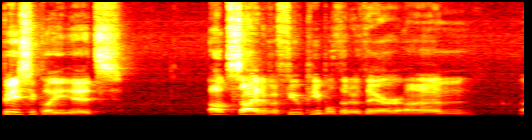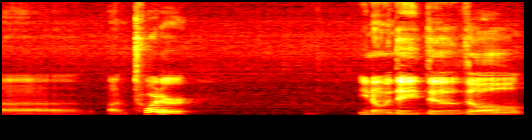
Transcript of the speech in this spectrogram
basically it's outside of a few people that are there on uh, on Twitter. You know, they, they they'll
